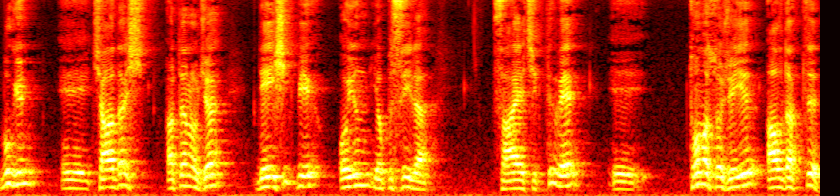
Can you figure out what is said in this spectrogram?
Bugün e, Çağdaş Atan Hoca değişik bir oyun yapısıyla sahaya çıktı ve e, Thomas Hoca'yı aldattı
